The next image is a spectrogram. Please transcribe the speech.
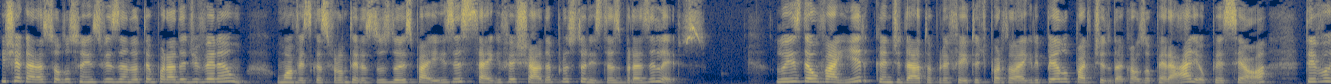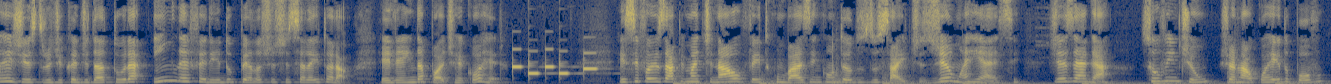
e chegar a soluções visando a temporada de verão, uma vez que as fronteiras dos dois países seguem fechada para os turistas brasileiros. Luiz Delvair, candidato a prefeito de Porto Alegre pelo Partido da Causa Operária, o PCO, teve o registro de candidatura indeferido pela Justiça Eleitoral. Ele ainda pode recorrer. Esse foi o Zap Matinal, feito com base em conteúdos dos sites G1RS, GZH, Sul 21, Jornal Correio do Povo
